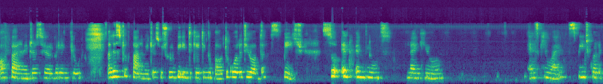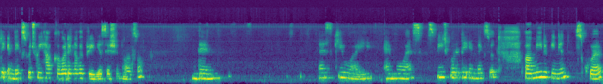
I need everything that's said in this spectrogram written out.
of parameters here will include a list of parameters which will be indicating about the quality of the speech. So it includes like your SQI speech quality index which we have covered in our previous session also. Then SQI MOS speech quality index with uh, mean opinion score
